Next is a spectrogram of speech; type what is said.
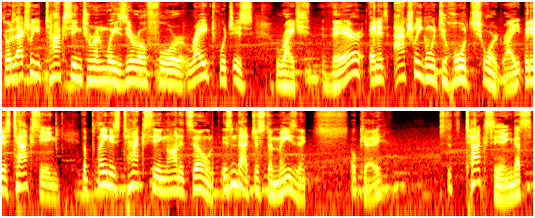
So it is actually taxiing to runway 04 right, which is right there, and it's actually going to hold short, right? It is taxiing. The plane is taxiing on its own. Isn't that just amazing? Okay. It's taxiing. That's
